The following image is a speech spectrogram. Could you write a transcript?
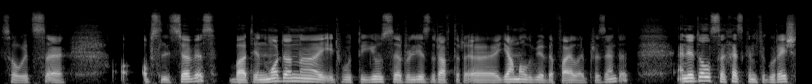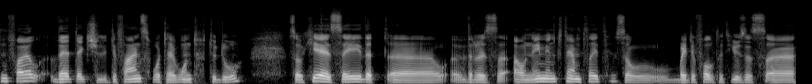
So it's uh, obsolete service, but in modern uh, it would use a release drafter uh, YAML with the file I presented. And it also has configuration file that actually defines what I want to do. So here I say that uh, there is our naming template. So by default it uses uh,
